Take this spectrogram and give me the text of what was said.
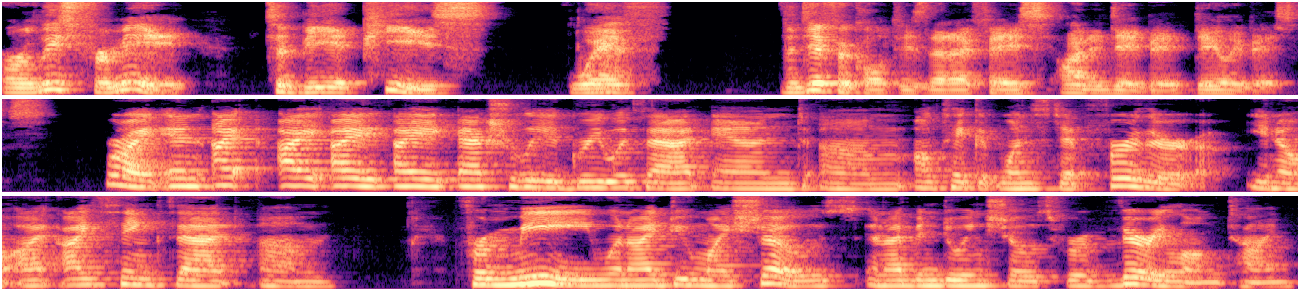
or at least for me, to be at peace with the difficulties that I face on a day, daily basis. Right, and I, I, I, actually agree with that, and um, I'll take it one step further. You know, I, I think that um, for me, when I do my shows, and I've been doing shows for a very long time,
